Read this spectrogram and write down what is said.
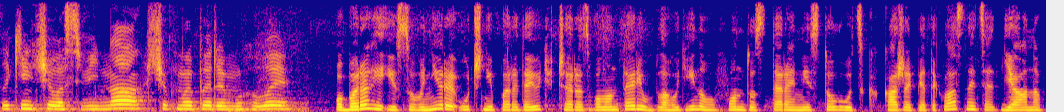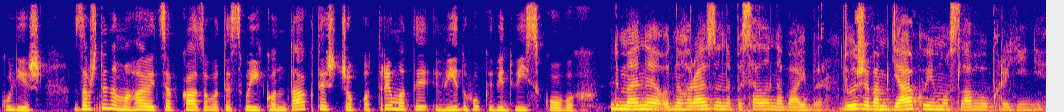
закінчилась війна, щоб ми перемогли. Обереги і сувеніри учні передають через волонтерів благодійного фонду Старе місто Луцьк, каже п'ятикласниця Діана Куліш. Завжди намагаються вказувати свої контакти, щоб отримати відгук від військових. До мене одного разу написали на Viber. Дуже вам дякуємо, слава Україні!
